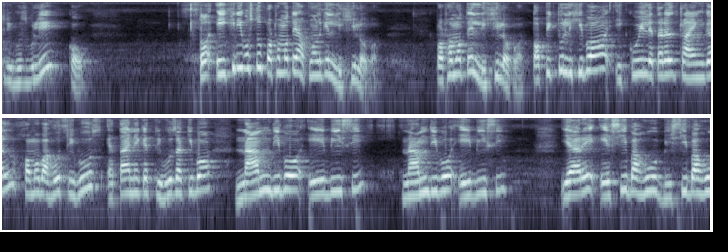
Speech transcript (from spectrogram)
ত্ৰিভুজ বুলি কওঁ। তো এইখিনি বস্তু প্ৰথমতে আপোনালোকে লিখি ল'ব। প্ৰথমতে লিখি ল'ব। টপিকটো লিখিব ইকুইলেটাৰেল ট্ৰাইংগল সমবাহু ত্ৰিভুজ এটা এনেকৈ ত্ৰিভুজ আঁকিব নাম দিব এ বি চি নাম দিব এ বি চি ইয়াৰে এ চি বাহু বি চি বাহু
